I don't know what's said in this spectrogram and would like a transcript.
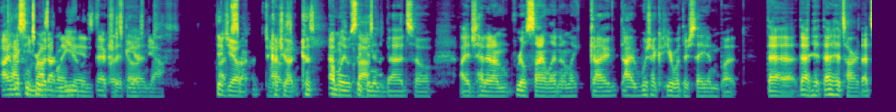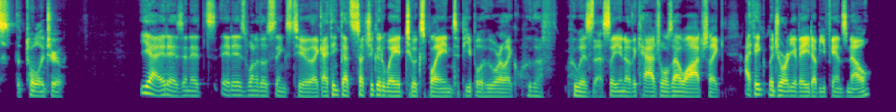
I listened to it on mute actually at the end. Yeah. Did I'm you? Sorry to cut you out because Emily was sleeping in the bed, so I just had it on real silent, and I'm like, I, I wish I could hear what they're saying, but that that hit that hits hard. That's the, totally true. Yeah, it is, and it's it is one of those things too. Like I think that's such a good way to explain to people who are like, who the who is this? So you know, the casuals that watch, like I think majority of AEW fans know,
